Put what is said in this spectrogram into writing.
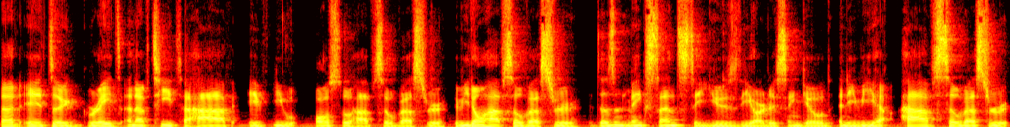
that it's a great NFT to have if you also have Sylvester. If you don't have Sylvester, it doesn't make sense to use the Artisan Guild. And if you have Sylvester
